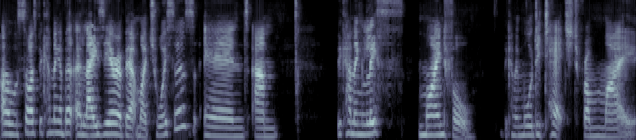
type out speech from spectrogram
I was so I was becoming a bit a lazier about my choices and um, becoming less mindful, becoming more detached from my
